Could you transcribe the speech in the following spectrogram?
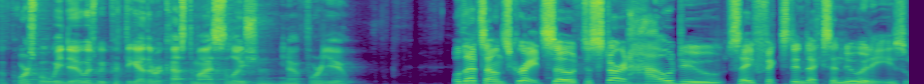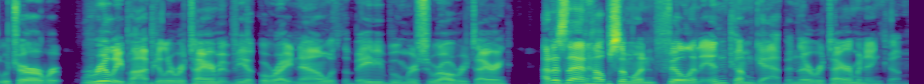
of course, what we do is we put together a customized solution, you know, for you. Well, that sounds great. So, to start, how do, say, fixed index annuities, which are a re- really popular retirement vehicle right now with the baby boomers who are all retiring, how does that help someone fill an income gap in their retirement income?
